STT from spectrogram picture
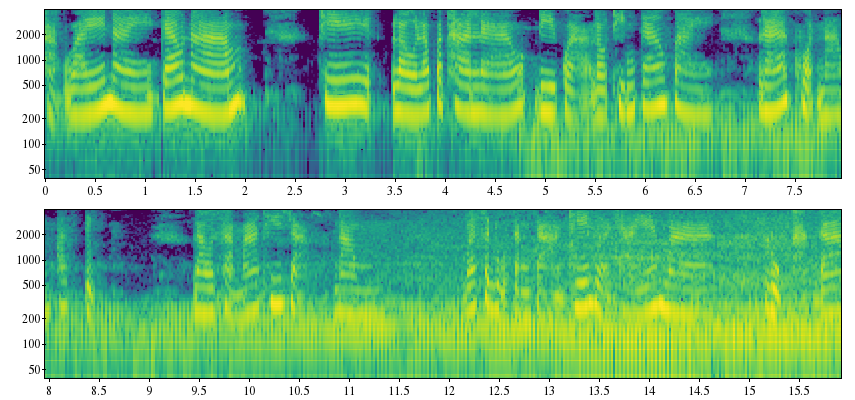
ผักไว้ในแก้วน้ำ ที่เรารับประทานแล้วดีกว่าเราทิ้งแก้วไป และขวดน้ำพลาสติก เราสามารถที่จะนำวัสดุต่างๆ ที่เหลือใช้มาปลูกผักได้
